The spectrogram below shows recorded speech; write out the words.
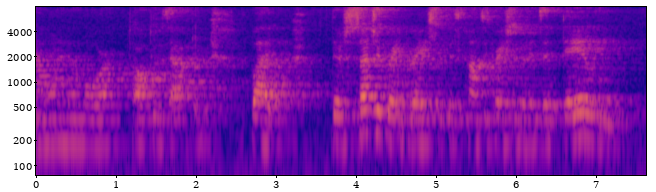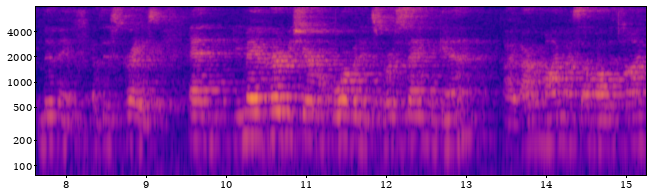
and want to know more, talk to us after. But there's such a great grace with this consecration, but it's a daily living of this grace. And you may have heard me share before, but it's worth saying again. I, I remind myself all the time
